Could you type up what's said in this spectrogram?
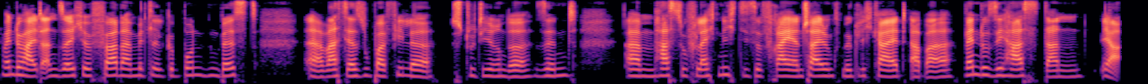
Wenn du halt an solche Fördermittel gebunden bist, äh, was ja super viele Studierende sind, ähm, hast du vielleicht nicht diese freie Entscheidungsmöglichkeit, aber wenn du sie hast, dann, ja,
